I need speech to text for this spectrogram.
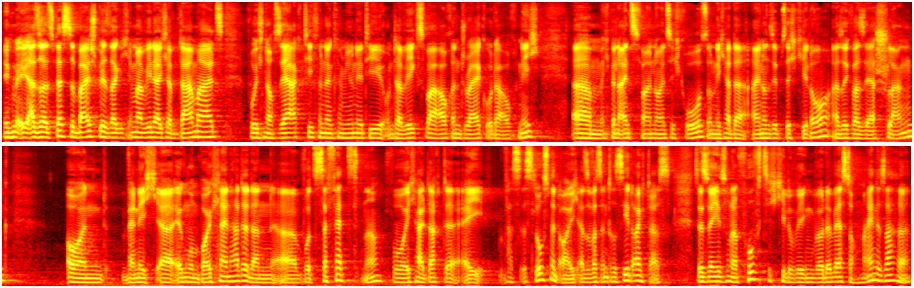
Ich, also als beste Beispiel sage ich immer wieder, ich habe damals, wo ich noch sehr aktiv in der Community unterwegs war, auch in Drag oder auch nicht, ähm, ich bin 1,92 groß und ich hatte 71 Kilo, also ich war sehr schlank. Und wenn ich äh, irgendwo ein Bäuchlein hatte, dann äh, wurde es zerfetzt, ne? Wo ich halt dachte, ey, was ist los mit euch? Also was interessiert euch das? Selbst wenn ich jetzt 150 Kilo wiegen würde, wäre es doch meine Sache.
